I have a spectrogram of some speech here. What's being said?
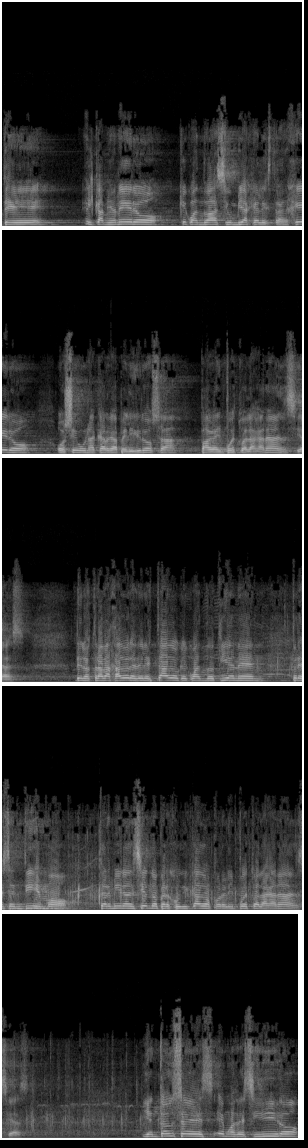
de el camionero que cuando hace un viaje al extranjero o lleva una carga peligrosa paga impuesto a las ganancias, de los trabajadores del Estado que cuando tienen presentismo terminan siendo perjudicados por el impuesto a las ganancias. Y entonces hemos decidido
